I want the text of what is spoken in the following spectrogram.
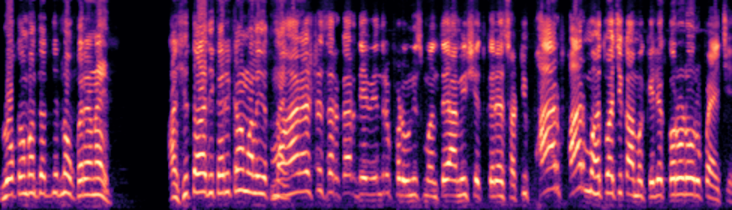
लोक म्हणतात की नोकऱ्या नाहीत. आणि इथं अधिकारी कामाला येत नाही महाराष्ट्र सरकार देवेंद्र फडणवीस म्हणतोय आम्ही शेतकऱ्यासाठी फार फार महत्वाची कामं केले करोडो रुपयाचे.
